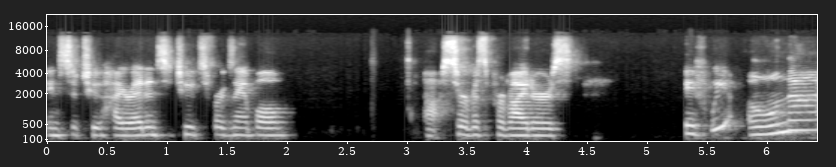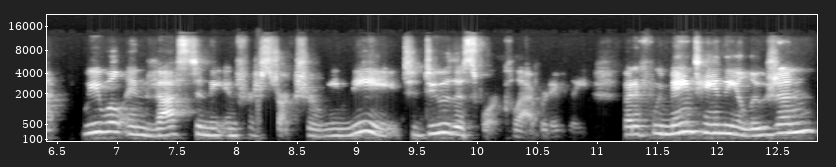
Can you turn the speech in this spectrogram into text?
institute, higher ed institutes, for example, uh, service providers. If we own that, we will invest in the infrastructure we need to do this work collaboratively. But if we maintain the illusion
